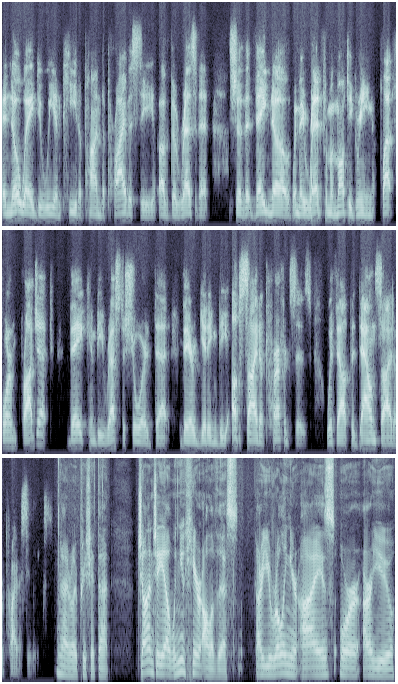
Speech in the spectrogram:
in no way do we impede upon the privacy of the resident so that they know when they rent from a multi green platform project, they can be rest assured that they're getting the upside of preferences without the downside of privacy leaks. Yeah, I really appreciate that. John JL, when you hear all of this, are you rolling your eyes or are you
